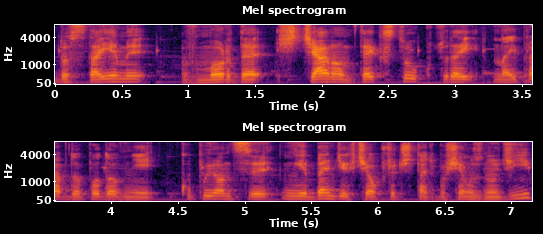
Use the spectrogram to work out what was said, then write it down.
dostajemy w mordę ścianą tekstu, której najprawdopodobniej kupujący nie będzie chciał przeczytać, bo się znudzi,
